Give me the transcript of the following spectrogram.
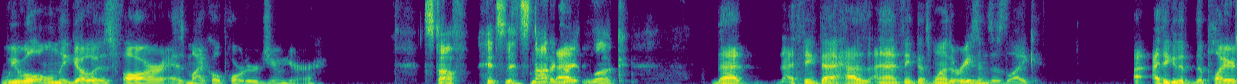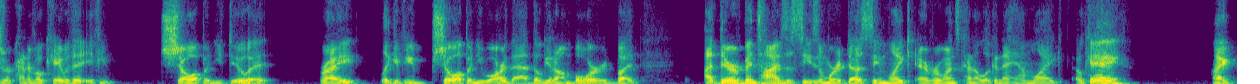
we will only go as far as Michael Porter Jr. It's tough. It's it's not a that, great look. That I think that has and I think that's one of the reasons is like I, I think that the players are kind of okay with it if you show up and you do it, right? Like if you show up and you are that, they'll get on board. But uh, there have been times this season where it does seem like everyone's kind of looking at him like, okay, like,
